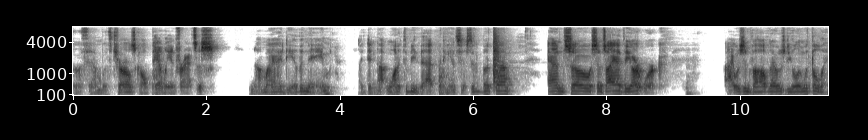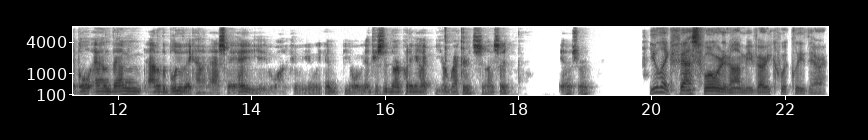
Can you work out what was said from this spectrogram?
with him with Charles called Paley and Francis. Not my idea, of the name. I did not want it to be that, but he insisted. But um, and so since I had the artwork, I was involved. I was dealing with the label, and then out of the blue, they kind of asked me, "Hey, you want? Can we, we can you interested in our putting out your records?" And I said, "Yeah, sure." You like fast forwarded on me very quickly there.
